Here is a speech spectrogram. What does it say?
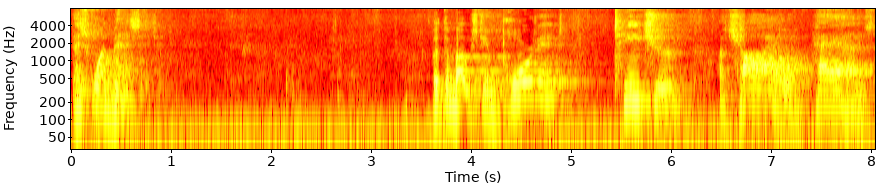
That's one message. But the most important teacher a child has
